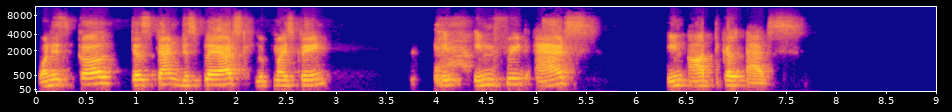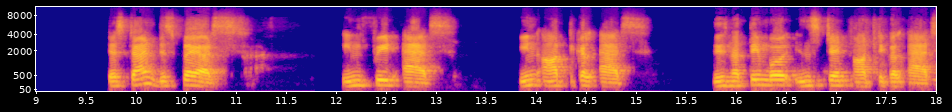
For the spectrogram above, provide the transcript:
One is called text and display ads. Look my screen. In in feed ads in article ads text and display ads, in feed ads, in article ads. This is nothing but instant article ads.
